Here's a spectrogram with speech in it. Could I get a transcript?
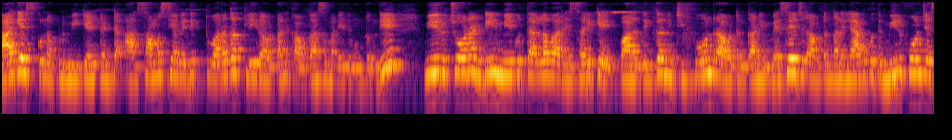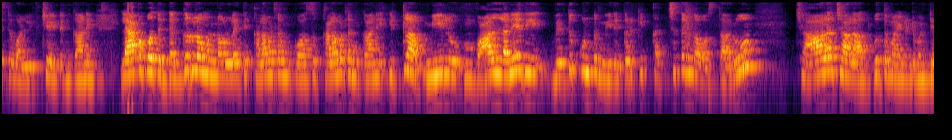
లాగేసుకున్నప్పుడు మీకు ఏంటంటే ఆ సమస్య అనేది త్వరగా క్లియర్ అవడానికి అవకాశం అనేది ఉంటుంది. మీరు చూడండి మీకు తెల్లవారేసరికే వాళ్ళ దగ్గర నుంచి ఫోన్ రావటం కానీ మెసేజ్ రావటం కానీ లేకపోతే మీరు ఫోన్ చేస్తే వాళ్ళు లిఫ్ట్ చేయటం కానీ లేకపోతే దగ్గరలో ఉన్న వాళ్ళైతే కలవటం కోసం కలవటం కానీ ఇట్లా మీరు వాళ్ళు అనేది వెతుక్కుంటూ మీ దగ్గరికి ఖచ్చితంగా వస్తారు. చాలా చాలా అద్భుతమైనటువంటి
